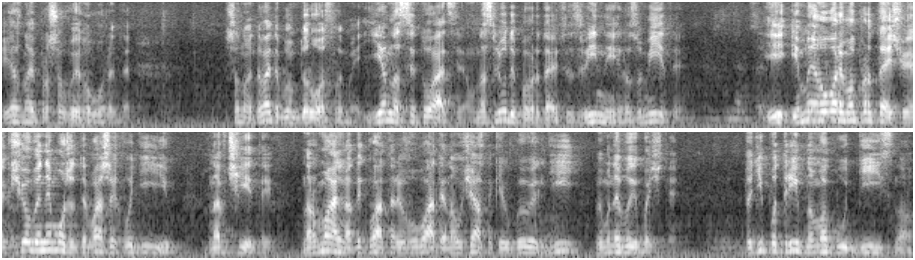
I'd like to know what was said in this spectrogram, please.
і я знаю, про що ви говорите. Шановні, давайте будемо дорослими. Є в нас ситуація. У нас люди повертаються з війни, розумієте? І, і ми говоримо про те, що якщо ви не можете ваших водіїв навчити нормально, адекватно реагувати на учасників бойових дій, ви мене вибачте. Тоді потрібно, мабуть, дійсно.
